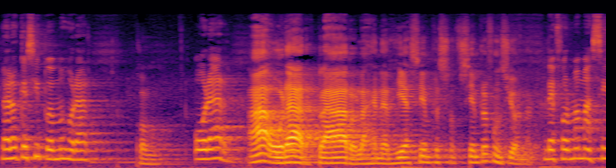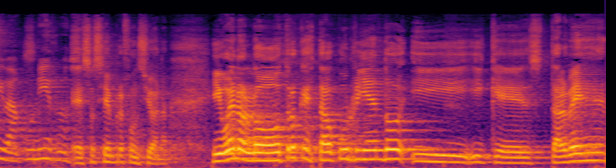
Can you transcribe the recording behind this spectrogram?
Claro que sí, podemos orar. ¿Cómo? Orar Ah, orar, claro, las energías siempre, siempre funcionan. de forma masiva, unirnos. Eso siempre funciona. Y bueno, lo otro que está ocurriendo y, y que es- tal vez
